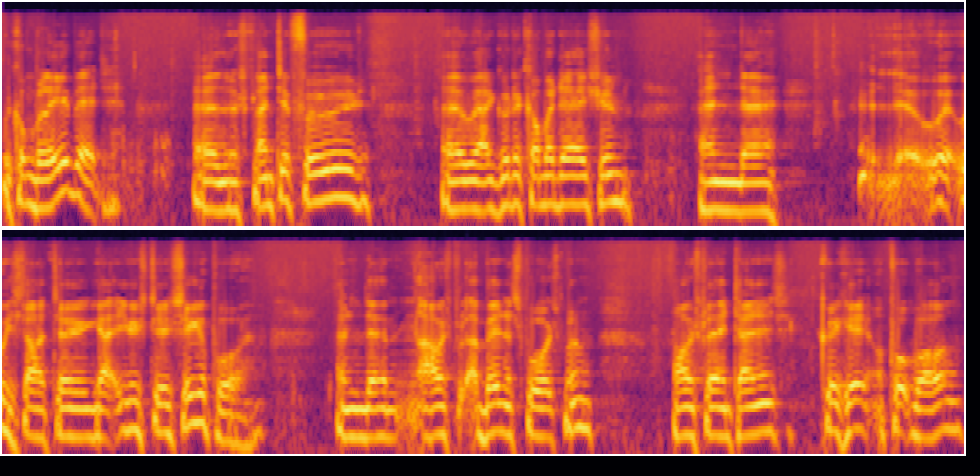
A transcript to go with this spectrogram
we couldn't believe it. Uh, there's plenty of food, uh, we had good accommodation, and uh, we started to get used to Singapore. And um, I was being a sportsman, I was playing tennis, cricket, football,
